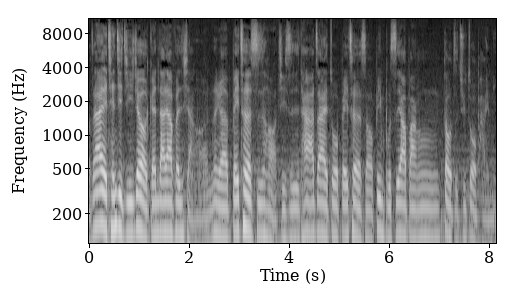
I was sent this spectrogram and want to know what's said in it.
我在前几集就有跟大家分享哦，那个杯测师哈，其实他在做杯测的时候，并不是要帮豆子去做排名。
